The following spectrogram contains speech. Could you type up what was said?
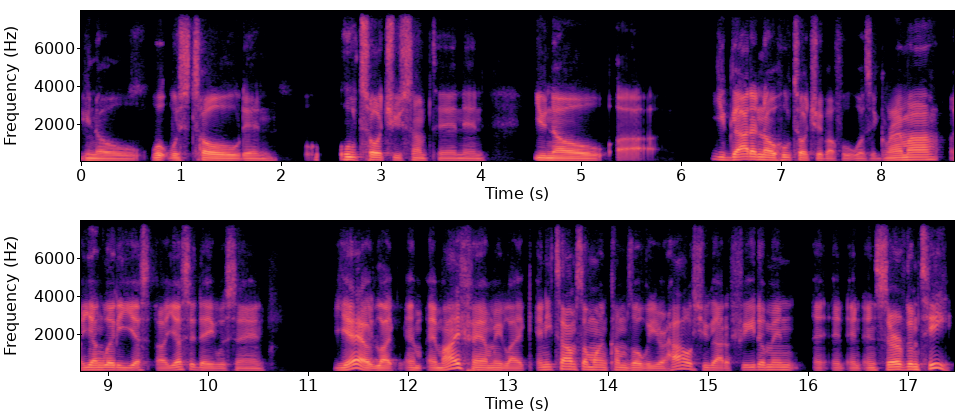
you know, what was told and who taught you something. And, you know, uh, you got to know who taught you about food. Was it grandma? A young lady yes uh, yesterday was saying, yeah, like in, in my family, like anytime someone comes over your house, you got to feed them and, and, and, and serve them tea.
